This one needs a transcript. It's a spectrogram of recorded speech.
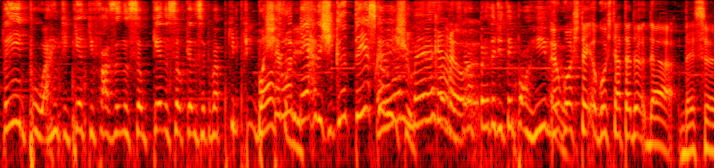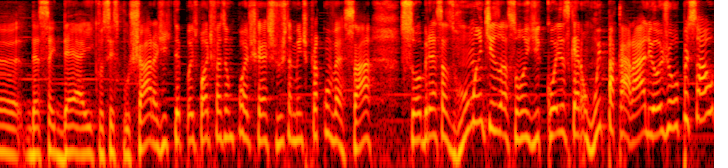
tempo, a gente tinha que fazer não sei o que, não sei o que, não sei o que. Mas que, que Mas bosta, era uma bicho. merda gigantesca, É bicho. uma merda, Cara, macho, era uma perda de tempo horrível. Eu gostei, eu gostei até da, da- dessa, dessa ideia aí que vocês puxaram. A gente depois pode fazer um podcast justamente pra conversar sobre essas romantizações de coisas que eram ruins pra caralho. E hoje o pessoal.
